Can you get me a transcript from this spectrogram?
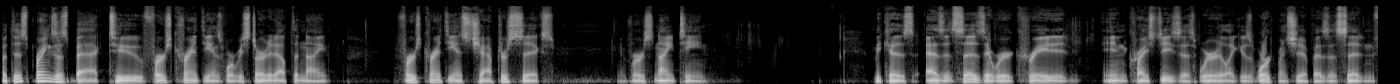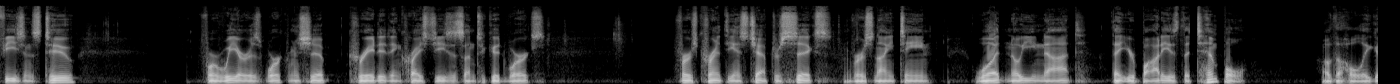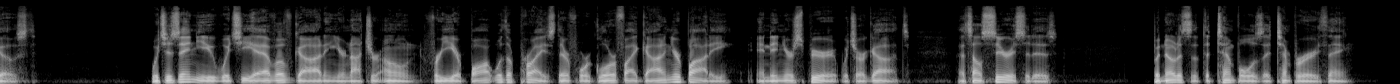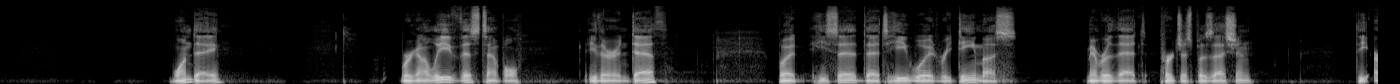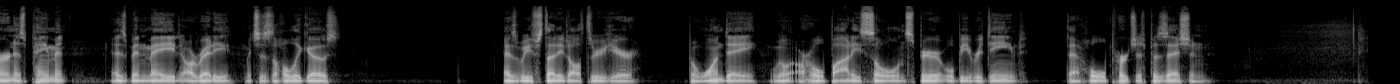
But this brings us back to 1 Corinthians, where we started out the night. 1 Corinthians chapter 6, and verse 19 because as it says that we're created in Christ Jesus, we're like his workmanship, as it said in Ephesians 2 For we are his workmanship, created in Christ Jesus unto good works. 1 Corinthians chapter 6, verse 19 What know ye not that your body is the temple of the Holy Ghost, which is in you, which ye have of God, and ye are not your own? For ye are bought with a price, therefore glorify God in your body and in your spirit, which are God's. That's how serious it is. But notice that the temple is a temporary thing. One day, we're going to leave this temple either in death, but he said that he would redeem us. Remember that purchase possession? The earnest payment has been made already, which is the Holy Ghost, as we've studied all through here. But one day, we'll, our whole body, soul, and spirit will be redeemed. That whole purchase possession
